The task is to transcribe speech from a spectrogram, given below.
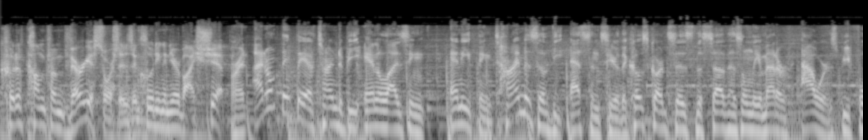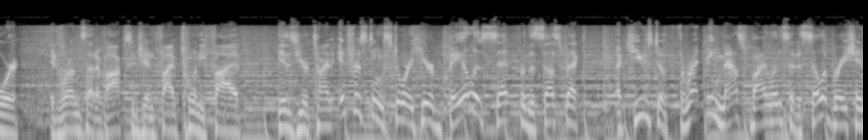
could have come from various sources, including a nearby ship. All right. I don't think they have time to be analyzing anything. Time is of the essence here. The Coast Guard says the sub has only a matter of hours before it runs out of oxygen. 525 is your time. Interesting story here. Bail is set for the suspect accused of threatening mass violence at a celebration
